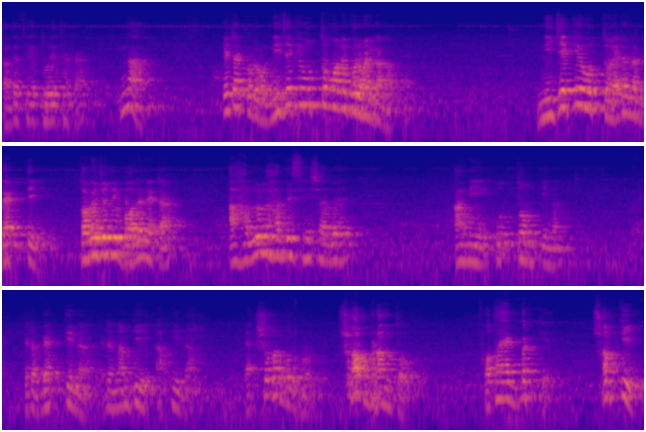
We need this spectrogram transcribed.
তাদের থেকে দূরে থাকা। না, এটা করো। নিজেকে উত্তম মনে করবেন কেন? নিজেকে উত্তম, এটা হলো ব্যক্তি। তবে যদি বলেন এটা, আহলুল হাদিস হিসাবে আমি উত্তম কিনা? এটা ব্যক্তি না, এটার নাম কি? আকিদা। একশো বার বলব, সব ভ্রান্ত। কথা এক বাক্যে, সব কি?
